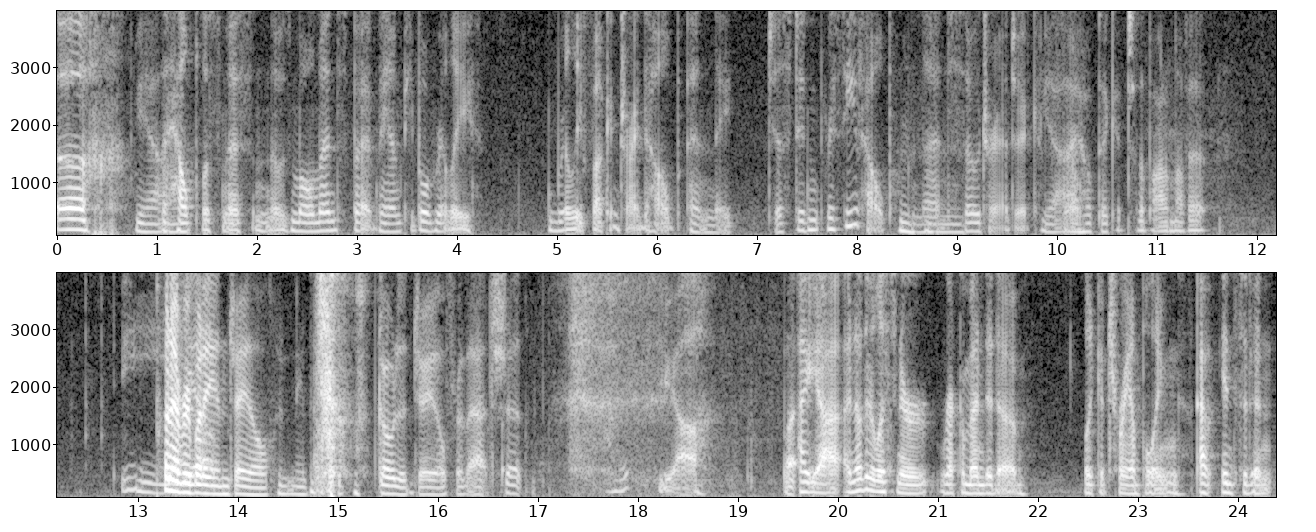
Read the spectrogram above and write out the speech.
Ugh. Yeah. The helplessness in those moments, but man, people really really fucking tried to help and they just didn't receive help. And that's so tragic. Mm-hmm. Yeah, So, I hope they get to the bottom of it. Put everybody yeah. in jail who needs to go to jail for that shit. Yeah. But I uh, another listener recommended a like a trampling uh, incident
